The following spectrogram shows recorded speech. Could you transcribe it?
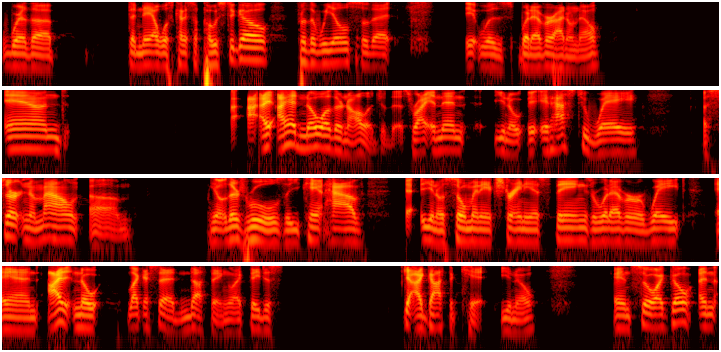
where the, the nail was kind of supposed to go for the wheels so that it was whatever, I don't know. And I, I had no other knowledge of this, right? And then, you know, it, it has to weigh a certain amount. Um, you know, there's rules that you can't have, eh, you know, so many extraneous things or whatever, or weight. And I didn't know, like I said, nothing. Like they just, I got the kit, you know? And so I go, and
